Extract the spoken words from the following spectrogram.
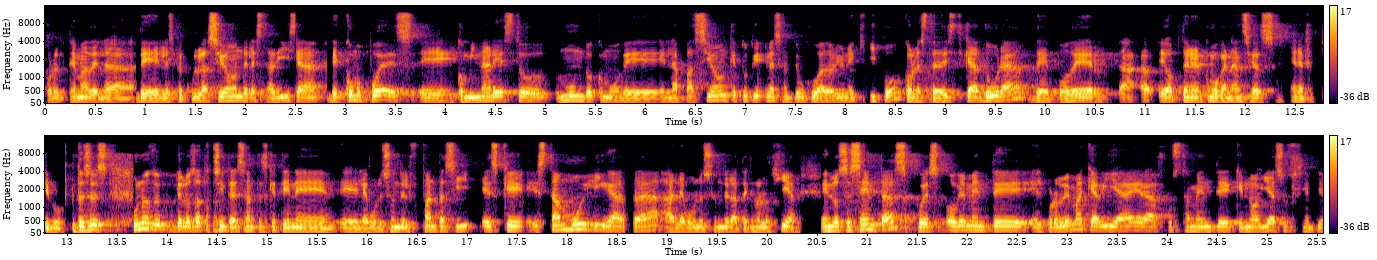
por el tema de la, de la especulación, de la estadística, de cómo puedes eh, combinar esto, mundo como de la pasión que tú tienes ante un jugador y un equipo, con la estadística dura de poder a, a, obtener como ganancias en efectivo. Entonces, uno de, de los datos interesantes que tiene eh, la evolución del fantasy es que está muy ligada a la evolución de la tecnología. En los 60, pues obviamente el problema que había era justamente que no había suficiente,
